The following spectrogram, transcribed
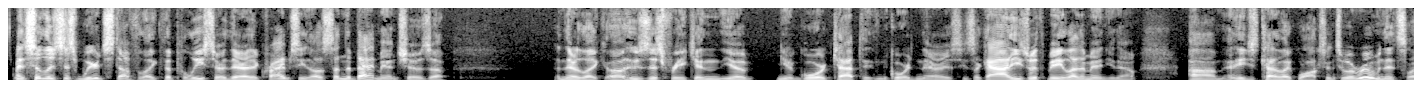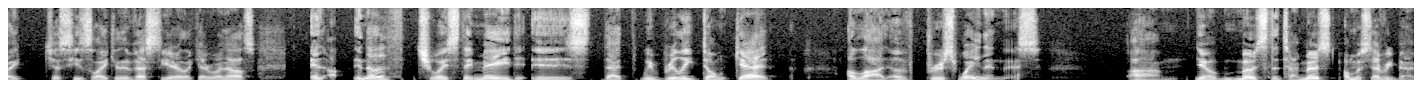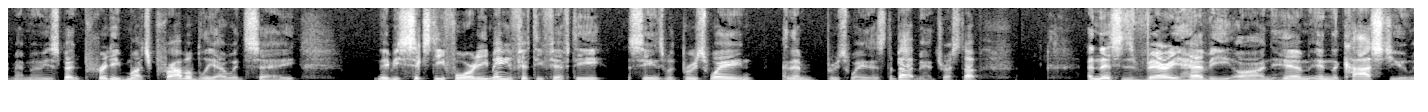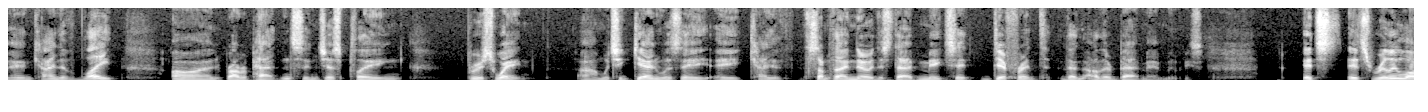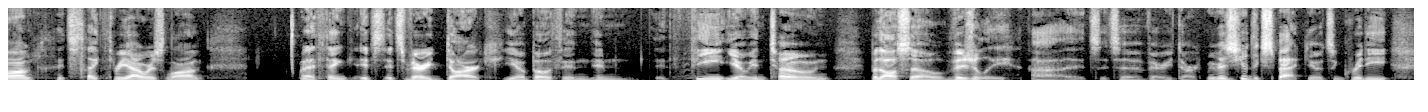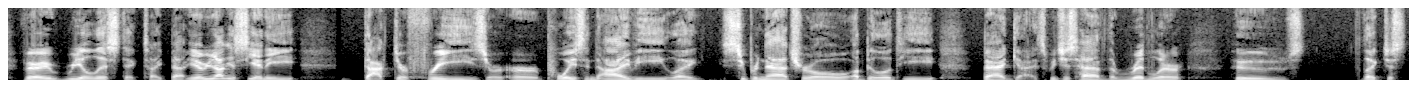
And so there's this weird stuff like the police are there at the crime scene. All of a sudden, the Batman shows up, and they're like, "Oh, who's this freak?" And you know, you know, Gord, Captain Gordon there is. He's like, "Ah, he's with me. Let him in." You know, um, and he just kind of like walks into a room, and it's like just he's like an investigator like everyone else. And uh, another th- choice they made is that we really don't get a lot of Bruce Wayne in this um, you know, most of the time, most almost every Batman movie has been pretty much probably, I would say, maybe 60 40, maybe 50 50 scenes with Bruce Wayne, and then Bruce Wayne is the Batman dressed up. And this is very heavy on him in the costume and kind of light on Robert Pattinson just playing Bruce Wayne, um, which again was a, a kind of something I noticed that makes it different than other Batman movies. it's it's really long. It's like three hours long. And I think it's it's very dark, you know, both in in the you know in tone, but also visually. Uh, it's it's a very dark movie, as you'd expect. You know, it's a gritty, very realistic type. You know, you're not going to see any Doctor Freeze or, or Poison Ivy like supernatural ability bad guys. We just have the Riddler, who's like just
